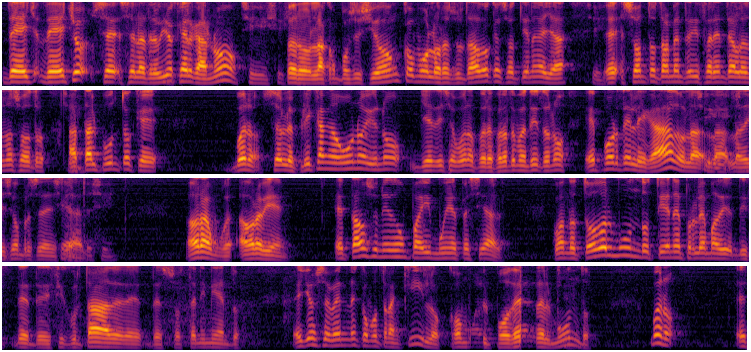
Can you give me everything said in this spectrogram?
De hecho, de hecho se, se le atribuyó que él ganó, Sí, sí, sí. pero la composición como los resultados que se obtienen allá eh, son totalmente diferentes a los de nosotros, a tal punto que, bueno, se lo explican a uno y uno ya dice, bueno, pero espérate un momentito, no, es por delegado la, decisión presidencial. Cierto. Ahora, ahora bien, Estados Unidos es un país muy especial. Cuando todo el mundo tiene problemas de, de- de- de dificultades, de, de sostenimiento, ellos se venden como tranquilos, como el poder del mundo. Bueno, eh,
